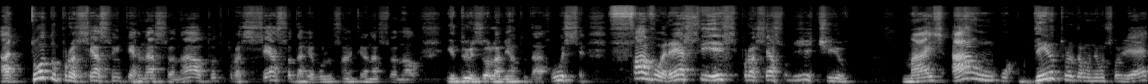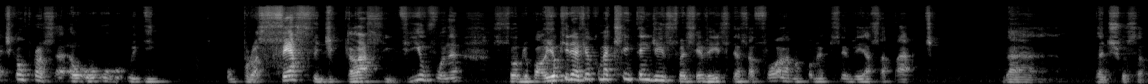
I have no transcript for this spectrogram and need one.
A, todo o processo internacional, todo o processo da Revolução Internacional e do isolamento da Rússia favorece esse processo objetivo. Mas há um, dentro da União Soviética um processo, o, processo de classe vivo, né, sobre o qual. E eu queria ver como é que você entende isso. Você vê isso dessa forma? Como é que você vê essa parte da, da discussão?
